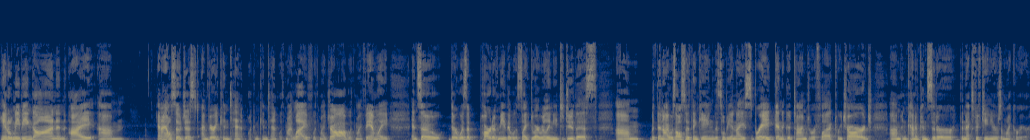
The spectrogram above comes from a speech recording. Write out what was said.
handle me being gone? And I, um, and I also just, I'm very content. Like, I'm content with my life, with my job, with my family. And so there was a part of me that was like, do I really need to do this? Um, but then I was also thinking this will be a nice break and a good time to reflect, recharge, um, and kind of consider the next 15 years of my career.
